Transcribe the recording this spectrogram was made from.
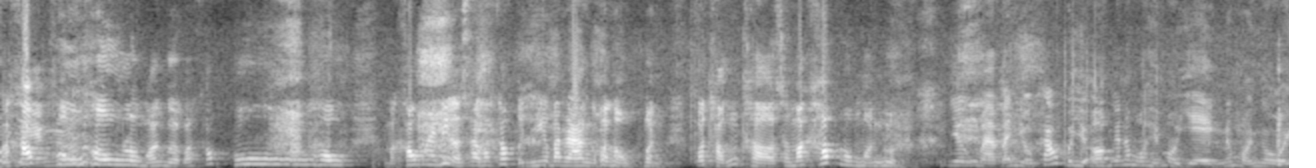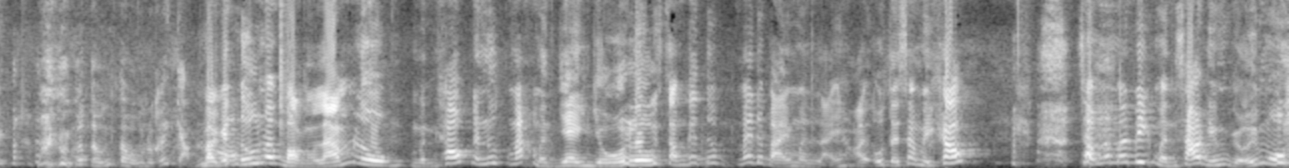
Mà khóc hu hu luôn mọi người bà khóc hu hu mà không ai biết là sao bà khóc tự nhiên bà ra người bà ngồi mình có thẫn thờ sao bà khóc luôn mọi người. Nhưng mà bà vừa khóc bây giờ ôm cái nón bảo hiểm màu vàng đó mọi người. Mọi người có tưởng tượng được cái cảnh mà cái tướng nó bần lắm luôn. Mình khóc cái nước mắt mình vàng dụa luôn. Xong cái đứa, mấy đứa bạn mình lại hỏi ủa tại sao mày khóc? Xong nó mới biết mình 6 điểm rưỡi môn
